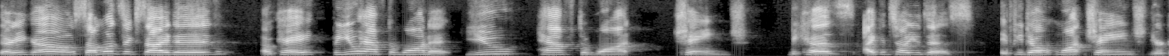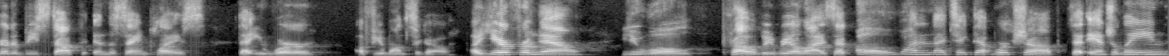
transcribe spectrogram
There you go. Someone's excited. Okay. But you have to want it. You have to want change because I can tell you this if you don't want change, you're going to be stuck in the same place that you were a few months ago. A year from now, you will probably realize that, oh, why didn't I take that workshop that Angeline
